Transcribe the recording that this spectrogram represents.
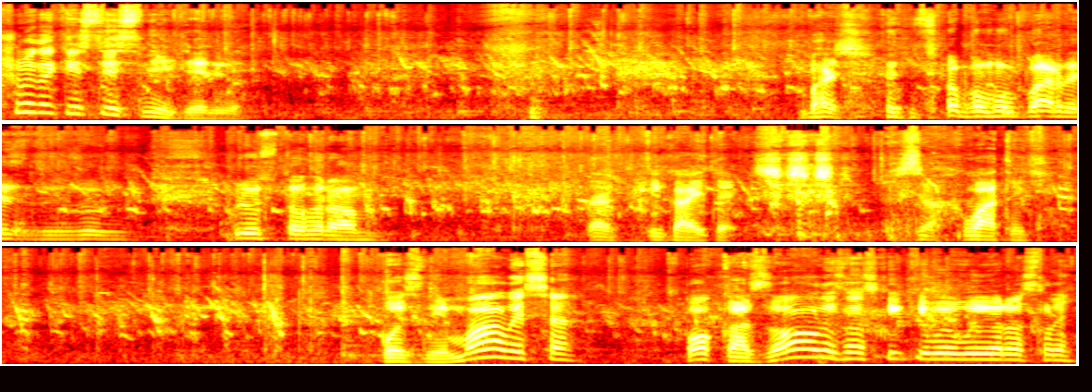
Що ви такі стіснительні? Бач, цьому бар плюс 100 грам. Так, тікайте. Все, хватить. Познімалися, показали, наскільки ви виросли.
